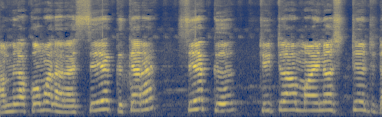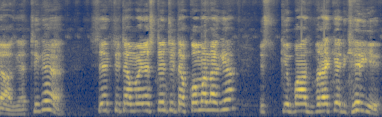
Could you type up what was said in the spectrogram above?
हम मेरा कॉमन आ रहा है सेक क्या रहा है? Sec theta minus tan theta आ गया, ठीक है? Sec theta minus tan theta common आ गया। इसके बाद ब्रैकेट घेरिए।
